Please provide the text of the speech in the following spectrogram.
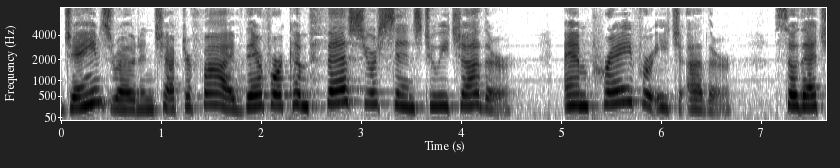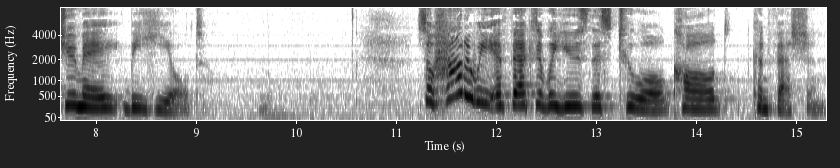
James wrote in chapter 5 Therefore, confess your sins to each other and pray for each other so that you may be healed. So, how do we effectively use this tool called confession?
